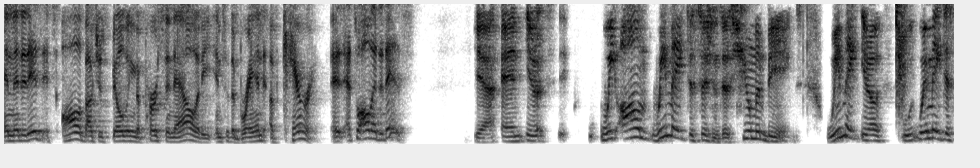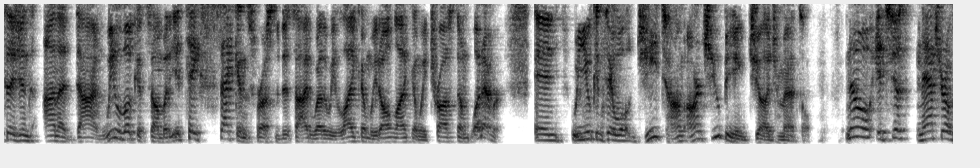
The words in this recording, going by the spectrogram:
And then it is, it's all about just building the personality into the brand of caring. That's all that it is. Yeah, and you know, we all we make decisions as human beings. We make you know we- make decisions on a dime. We look at somebody. It takes seconds for us to decide whether we like them, we don't like them, we trust them, whatever. And you can say, "Well, gee, Tom, aren't you being judgmental?" No, it's just natural.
